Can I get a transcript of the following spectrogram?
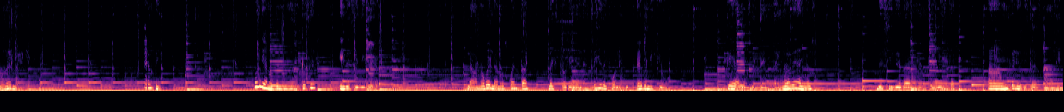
poder leer? En fin, un día no tenía nada que hacer y decidí leer. La novela nos cuenta la historia de la estrella de Hollywood Evelyn Hugo, que a los 79 años decide dar una entrevista a un periodista desconocido.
